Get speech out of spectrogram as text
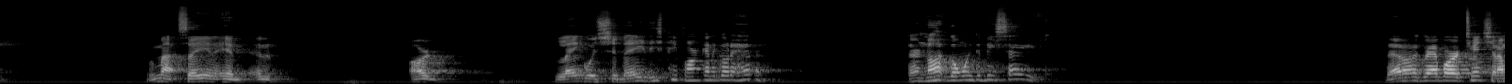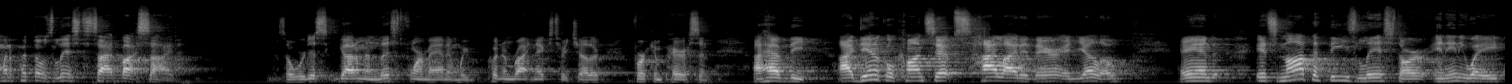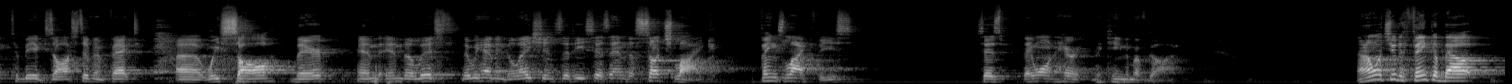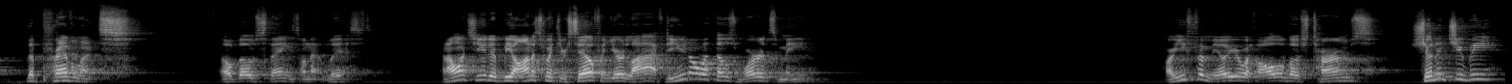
We might say in, in, in our language today, these people aren't going to go to heaven. They're not going to be saved. That ought to grab our attention. I'm going to put those lists side by side. So we're just got them in list format and we put them right next to each other for comparison. I have the identical concepts highlighted there in yellow. And it's not that these lists are in any way to be exhaustive. In fact, uh, we saw there in, in the list that we have in Galatians that he says, and the such like, things like these, says they won't inherit the kingdom of God. And I want you to think about the prevalence of those things on that list. And I want you to be honest with yourself and your life. Do you know what those words mean? Are you familiar with all of those terms? Shouldn't you be?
